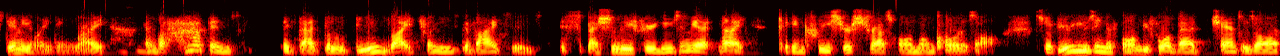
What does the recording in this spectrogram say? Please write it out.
stimulating, right? Mm-hmm. And what happens is that the blue light from these devices, especially if you're using it at night, can increase your stress hormone cortisol. So if you're using your phone before bed, chances are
